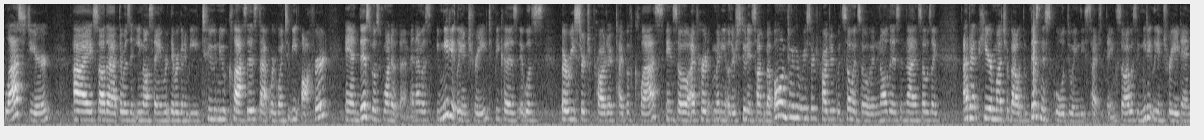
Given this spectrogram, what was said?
last year I saw that there was an email saying there were going to be two new classes that were going to be offered, and this was one of them. And I was immediately intrigued because it was a research project type of class. And so I've heard many other students talk about, oh, I'm doing a research project with so and so and all this and that. And so I was like, I don't hear much about the business school doing these types of things. So I was immediately intrigued and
